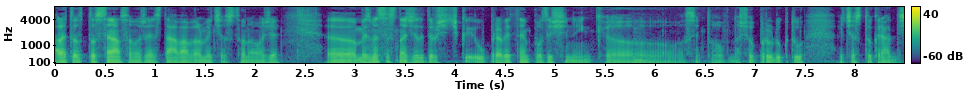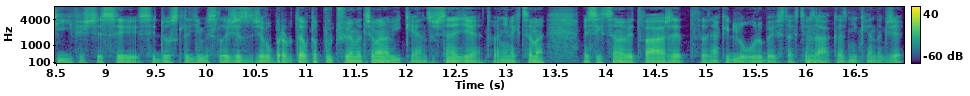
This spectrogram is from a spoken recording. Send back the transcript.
Ale to, to se nám samozřejmě stává velmi často, no, že uh, my jsme se snažili trošičku upravit ten positioning uh, hmm. vlastně toho našeho produktu. Častokrát dřív ještě si, si dost lidi mysleli, že, že opravdu to auto půjčujeme třeba na víkend, což se neděje, to ani nechceme. My si chceme vytvářet nějaký dlouhodobý vztah s tím hmm. zákazníkem, takže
